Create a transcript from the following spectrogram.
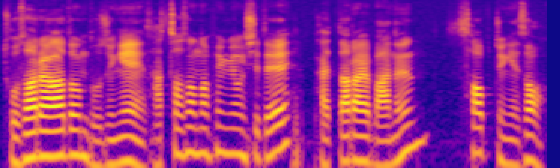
조사를 하던 도중에 4차 산업혁명 시대에 발달할 많은 사업 중에서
